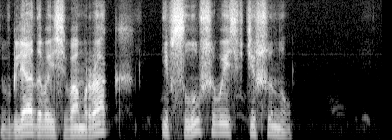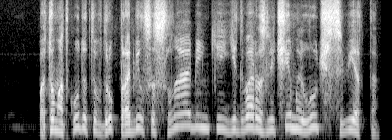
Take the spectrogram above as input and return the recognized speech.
вглядываясь во мрак и вслушиваясь в тишину. Потом откуда-то вдруг пробился слабенький, едва различимый луч света.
